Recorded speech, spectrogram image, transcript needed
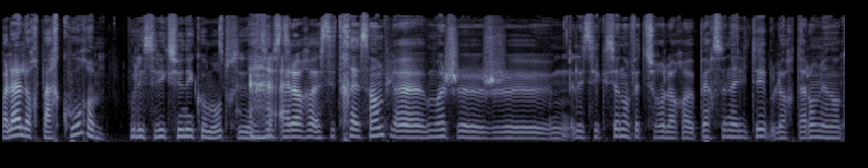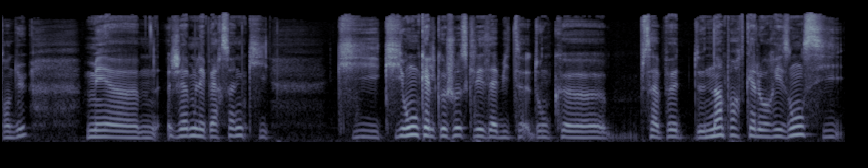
voilà, leur parcours. Vous les sélectionnez comment tous ces artistes? Alors c'est très simple. moi, je, je, les sélectionne en fait sur leur personnalité, leur talent bien entendu. Mais j'aime les personnes qui qui, ont quelque chose qui les habite. Donc euh, ça peut être de n'importe quel horizon si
